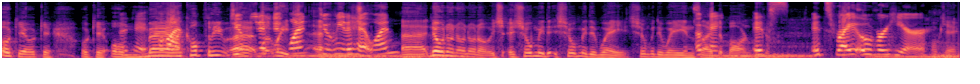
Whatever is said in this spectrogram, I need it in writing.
Okay, okay, okay. Oh okay, man, I can't believe. Do you want me to uh, hit wait, one? Uh, Do you want me to hit one? Uh, no, no, no, no, no. Show me, the, show me the way. Show me the way inside okay. the barn. It's, it's right over here. Okay.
